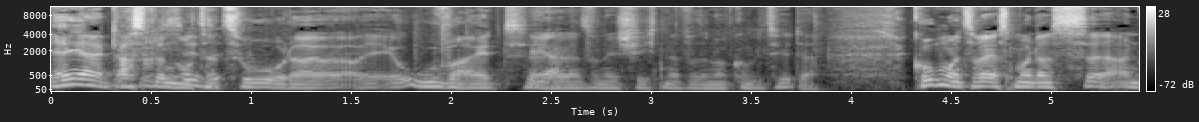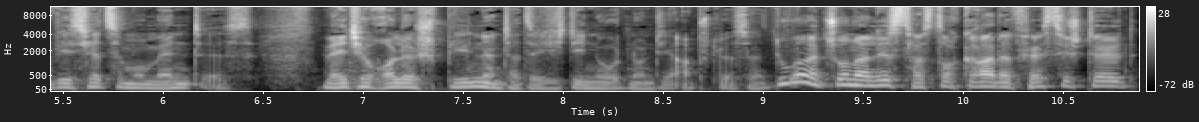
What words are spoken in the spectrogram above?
ja, ja, das kommt noch dazu oder EU-weit, äh, ja. so eine Geschichte, das wird noch komplizierter. Gucken wir uns aber erstmal das äh, an, wie es jetzt im Moment ist. Welche Rolle spielen denn tatsächlich die Noten und die Abschlüsse? Du als Journalist hast doch gerade festgestellt,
